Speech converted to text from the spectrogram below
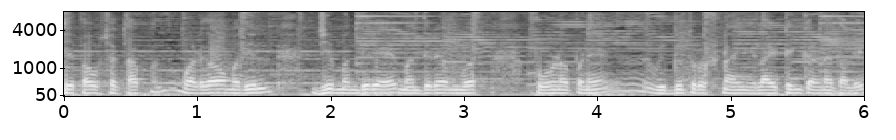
हे पाहू शकता आपण. वडगावमधील जी मंदिरे आहे मंदिरांवर पूर्णपणे विद्युत रोषणाई लाईटिंग करण्यात आली.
